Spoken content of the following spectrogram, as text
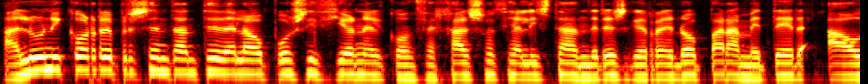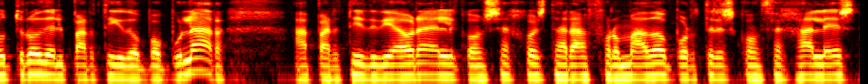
al único representante de la oposición, el concejal socialista Andrés Guerrero, para meter a otro del Partido Popular. A partir de ahora, el Consejo estará formado por tres concejales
